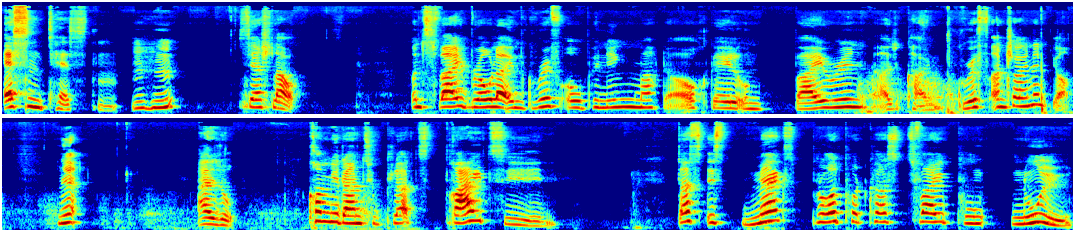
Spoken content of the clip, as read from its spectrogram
Essen testen. Mhm. Sehr schlau. Und zwei Brawler im Griff Opening macht er auch. Gale und Byron. Also kein Griff anscheinend. Ja. Ne? Also. Kommen wir dann zu Platz 13. Das ist Max Brawl Podcast 2.0.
